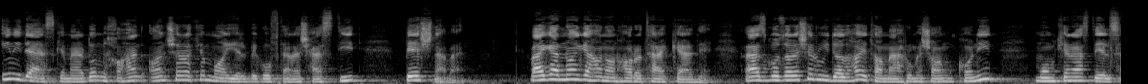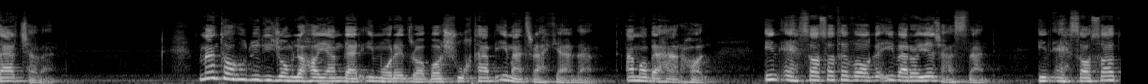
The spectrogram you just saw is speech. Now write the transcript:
این ایده است که مردم می‌خواهند آنچه را که مایل به گفتنش هستید بشنوند. و اگر ناگهان آنها را ترک کرده و از گزارش رویدادهای تا محرومشان کنید ممکن است دلسرد شوند. من تا حدودی جمله هایم در این مورد را با شوخ طبعی مطرح کردم. اما به هر حال این احساسات واقعی و رایج هستند. این احساسات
